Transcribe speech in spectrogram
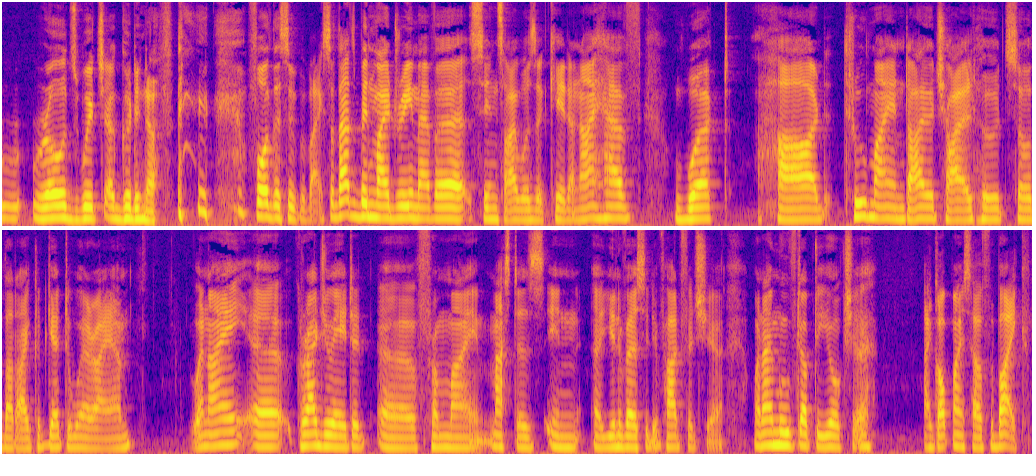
r- roads which are good enough for the superbike. So that's been my dream ever since I was a kid. And I have worked hard through my entire childhood so that I could get to where I am when I uh, graduated uh, from my master's in uh, University of Hertfordshire, when I moved up to Yorkshire, I got myself a bike.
